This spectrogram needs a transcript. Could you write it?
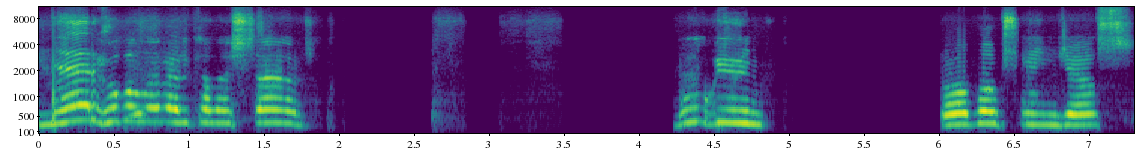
Merhabalar arkadaşlar. Bugün Roblox oynayacağız.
